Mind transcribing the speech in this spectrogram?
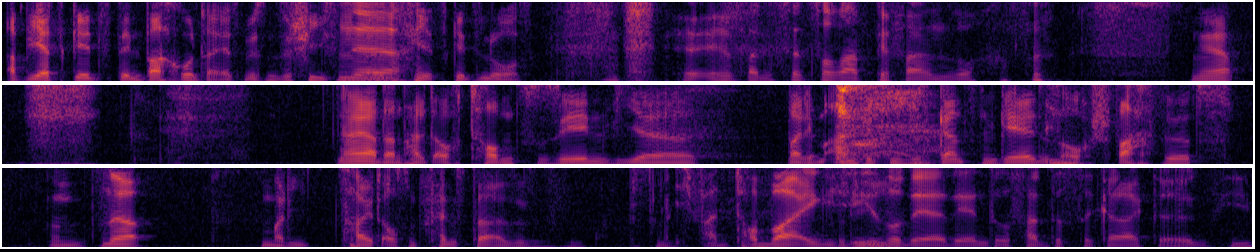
ab jetzt geht's den Bach runter, jetzt müssen sie schießen, Ja, ja. jetzt geht's los. Irgendwann ist jetzt noch abgefahren, so. Ja. Naja, dann halt auch Tom zu sehen, wie er bei dem Anblick dieses ganzen Geldes auch schwach wird und Ja. mal die Zeit aus dem Fenster, also das ist ein bisschen, Ich fand Tom war eigentlich So eh so der, der interessanteste Charakter irgendwie.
